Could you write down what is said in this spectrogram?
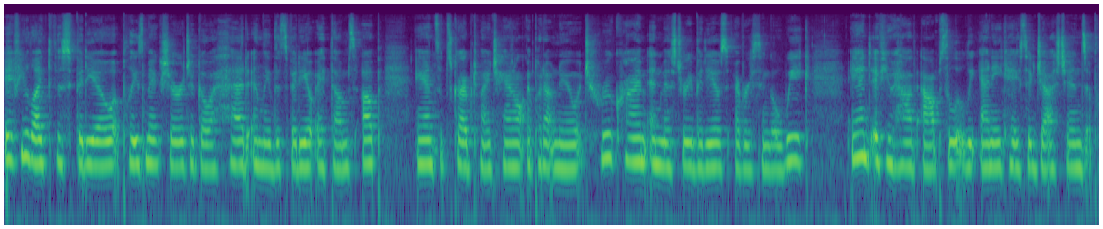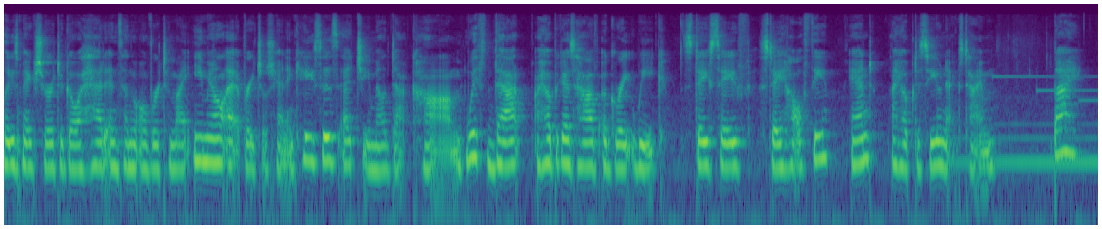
If you liked this video, please make sure to go ahead and leave this video a thumbs up and subscribe to my channel. I put out new true crime and mystery videos every single week. And if you have absolutely any case suggestions, please make sure to go ahead and send them over to my email at rachelshannoncases at gmail.com. With that, I hope you guys have a great week. Stay safe, stay healthy, and I hope to see you next time. Bye!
